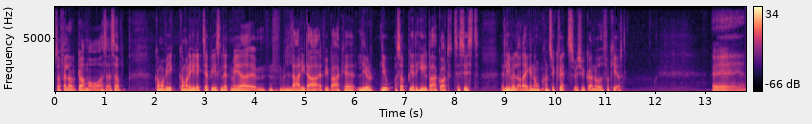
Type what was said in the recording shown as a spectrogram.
så falder der dom over os. Altså, kommer, vi ikke, kommer det hele ikke til at blive sådan lidt mere øhm, der, at vi bare kan leve et liv, og så bliver det hele bare godt til sidst alligevel, og der ikke er nogen konsekvens, hvis vi gør noget forkert? Øh,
